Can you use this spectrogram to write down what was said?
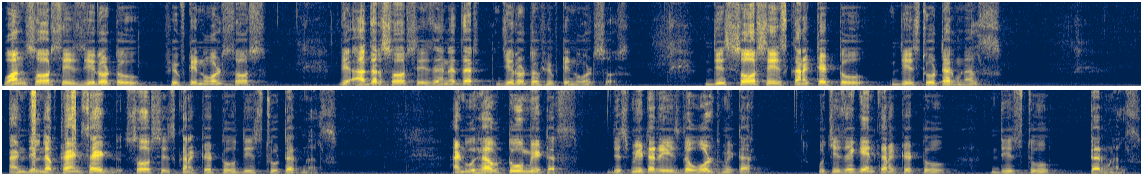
One source is 0 to 15 volt source, the other source is another 0 to 15 volt source. This source is connected to these two terminals and the left hand side source is connected to these two terminals. And we have two meters. This meter is the voltmeter which is again connected to these two terminals.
